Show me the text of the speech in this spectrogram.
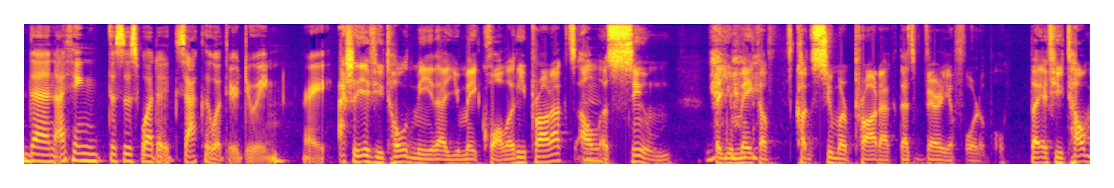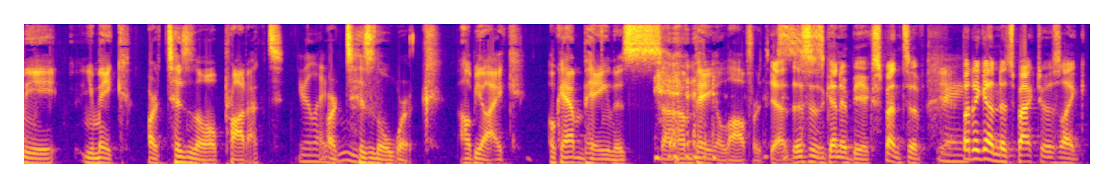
then I think this is what exactly what they're doing, right? Actually, if you told me that you make quality products, I'll Mm. assume that you make a consumer product that's very affordable. But if you tell me you make artisanal product, You're like, ooh. artisanal work, I'll be like, okay, I'm paying this. Uh, I'm paying a lot for this. Yeah, this is going to be expensive. Right. But again, it's back to is like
